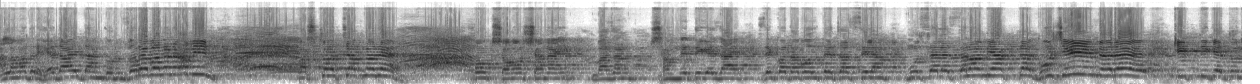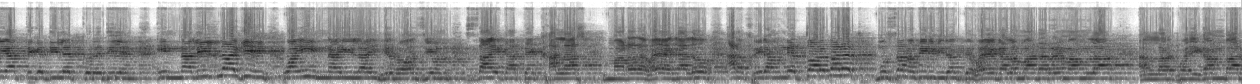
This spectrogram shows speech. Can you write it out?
আল্লাহ আমাদের হেদায় দান করুন। জোরে বলেন আমিন। কষ্ট হচ্ছে আপনাদের। হোক, সমস্যা নাই, বাজান সামনের দিকে যায়। যে কথা বলতে চাচ্ছিলাম, মুসা একটা ঘুষি মেরে কীর্তিকে দুনিয়ার থেকে ডিলেট করে দিলেন। ইন্না লিল্লাহি ওয়া ইন্না ইলাইহি রাজিউন। জায়গাতে খালাস মার্ডার হয়ে গেল আর ফিরাউনের দরবারে মুসা নবীর বিরুদ্ধে হয়ে গেল মার্ডারের মামলা। আল্লাহর পয়গাম্বার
